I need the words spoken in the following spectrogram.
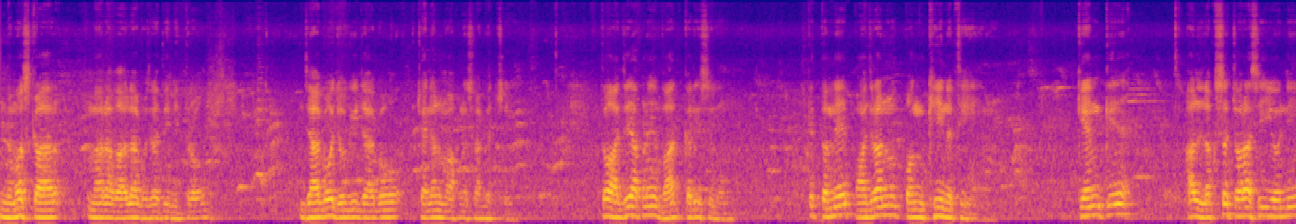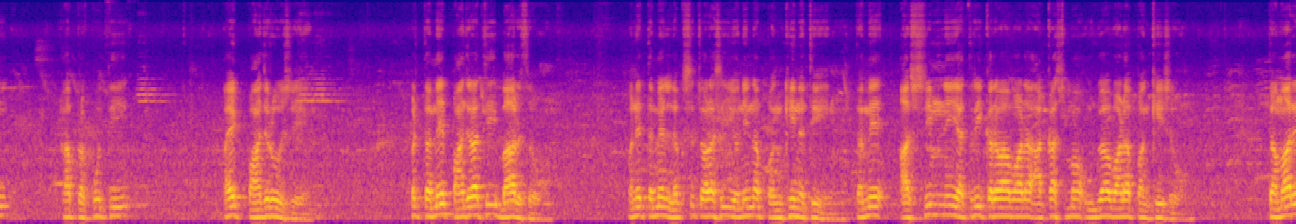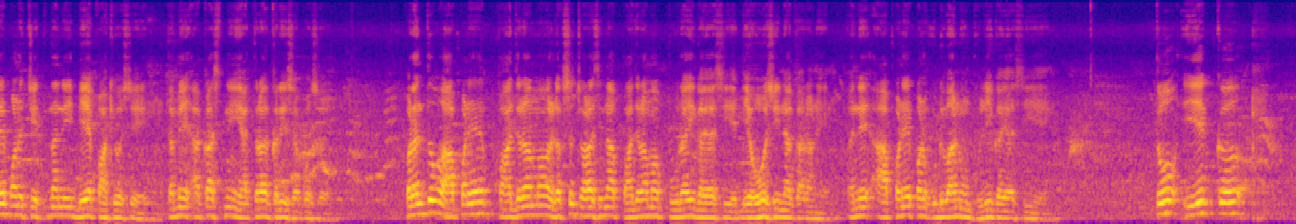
નમસ્કાર, મારા વાલા ગુજરાતી મિત્રો. જાગો, જોગી જાગો ચેનલમાં આપનું સ્વાગત છે. તો આજે આપણે વાત કરીશું કે તમે પાંજરાનું પંખી નથી. કેમ કે આ લક્ષ ચોરાસીઓની આ પ્રકૃતિ આ એક પાંજરું છે. પણ તમે પાંજરાથી બહાર છો. અને તમે લક્ષ ચોરાસી યોનિના પંખી નથી. તમે આસિમની યાત્રી કરવાવાળા આકાશમાં ઉડવાવાળા પંખી છો. તમારે પણ ચેતનાની બે પાંખીઓ છે. તમે આકાશની યાત્રા કરી શકો છો. પરંતુ આપણે પાંજરામાં લક્ષ ચોરાસીના પાંજરામાં પૂરાઈ ગયા છીએ બેહોશીના કારણે અને આપણે પણ ઉડવાનું ભૂલી ગયા છીએ. તો એક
